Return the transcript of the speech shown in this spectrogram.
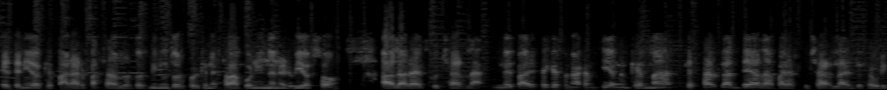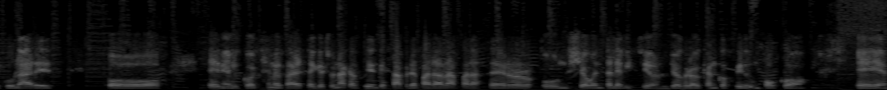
he tenido que parar pasados los dos minutos porque me estaba poniendo nervioso a la hora de escucharla. Me parece que es una canción que más que estar planteada para escucharla en tus auriculares o en el coche, me parece que es una canción que está preparada para hacer un show en televisión. Yo creo que han cogido un poco eh,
